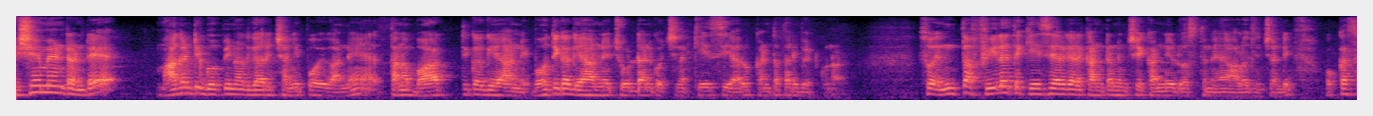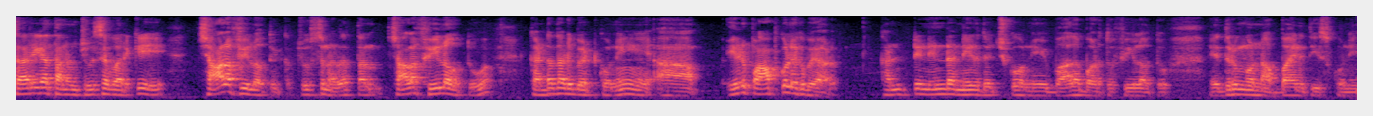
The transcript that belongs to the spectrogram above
విషయం ఏంటంటే మాగంటి గోపీనాథ్ గారి చనిపోయగానే తన భౌతిక గేయాన్ని భౌతిక గేయాన్ని చూడడానికి వచ్చిన కేసీఆర్ కంటతడి పెట్టుకున్నాడు. సో ఎంత ఫీల్ అయితే కేసీఆర్ గారి కంట నుంచి కన్నీరు వస్తున్నాయో ఆలోచించండి. ఒక్కసారిగా తనను చూసేవారికి చాలా ఫీల్ అవుతూ ఇక్కడ చూస్తున్నారు కదా తను చాలా ఫీల్ అవుతూ కంటతడి పెట్టుకొని ఏడుపు ఆపుకోలేకపోయాడు కంటి నిండా నీరు తెచ్చుకొని బాధపడుతూ ఫీల్ అవుతూ ఎదురుగా ఉన్న అబ్బాయిని తీసుకొని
